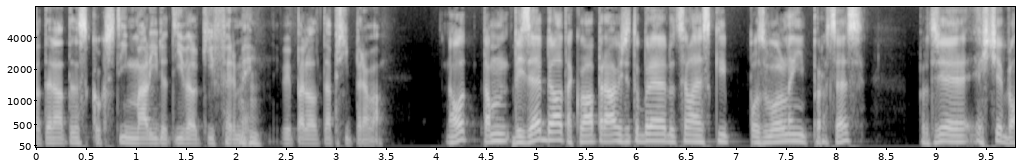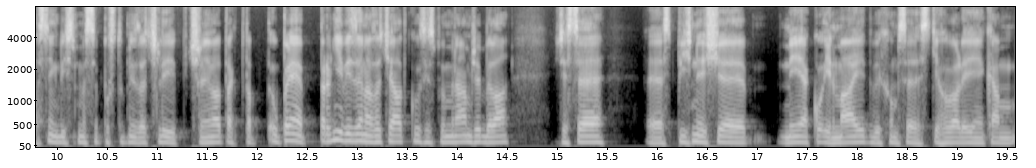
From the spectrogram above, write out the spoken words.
eh, teda ten skok z té malý do té velké firmy? Mm-hmm. Jak vypadala ta příprava? No, tam vize byla taková právě, že to bude docela hezký pozvolný proces, protože ještě vlastně, když jsme se postupně začali včlenovat, tak ta úplně první vize na začátku si vzpomínám, že byla, že se eh, spíš než my jako InMight bychom se stěhovali někam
